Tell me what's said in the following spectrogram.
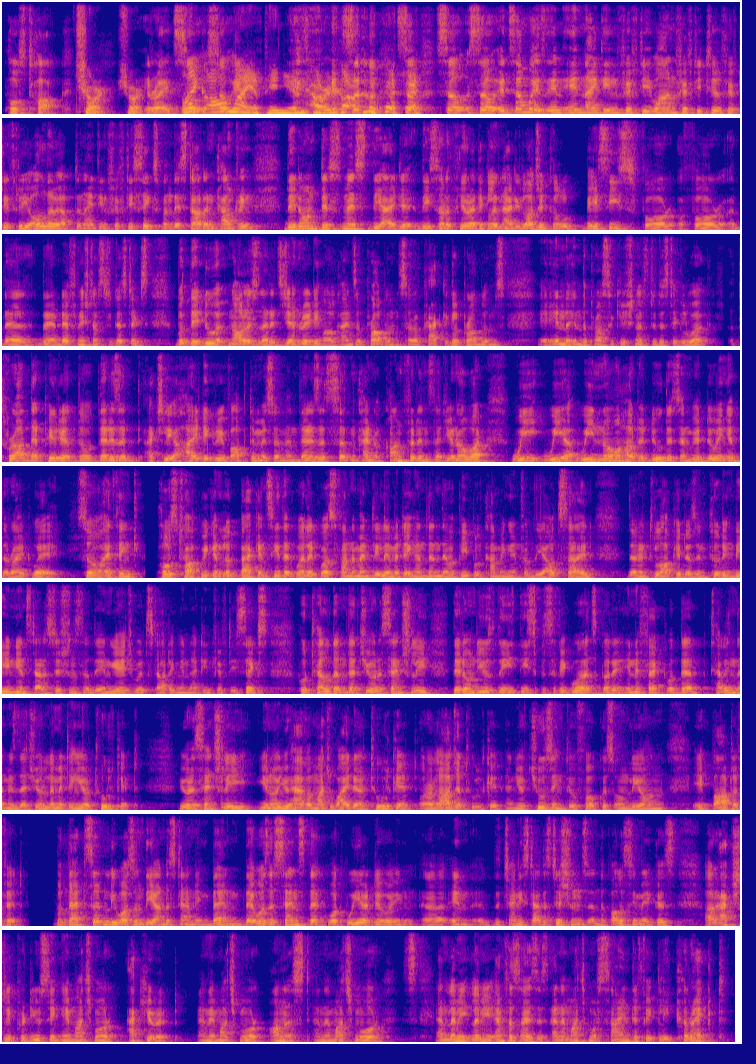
post hoc. Sure, sure. Right. So, like all so my in, opinions are. so, so, so, so, in some ways, in, in 1951, 52, 53, all the way up to 1956, when they start encountering, they don't dismiss the idea, the sort of theoretical and ideological bases for for their their definition of statistics, but they do acknowledge that it's generating all kinds of problems, sort of practical problems in the in the prosecution of statistical work. Throughout that period, though, there is a, actually a high degree of optimism, and there is a certain kind of confidence that you know what, we we are, we know how to do this, and we're doing it the right way way. So I think post hoc we can look back and see that well it was fundamentally limiting and then there were people coming in from the outside their interlocutors including the indian statisticians that they engage with starting in 1956 who tell them that you're essentially they don't use the, these specific words but in effect what they're telling them is that you're limiting your toolkit you're essentially you know you have a much wider toolkit or a larger toolkit and you're choosing to focus only on a part of it but that certainly wasn't the understanding then. There was a sense that what we are doing uh, in uh, the Chinese statisticians and the policymakers are actually producing a much more accurate and a much more honest and a much more and let me let me emphasize this and a much more scientifically correct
